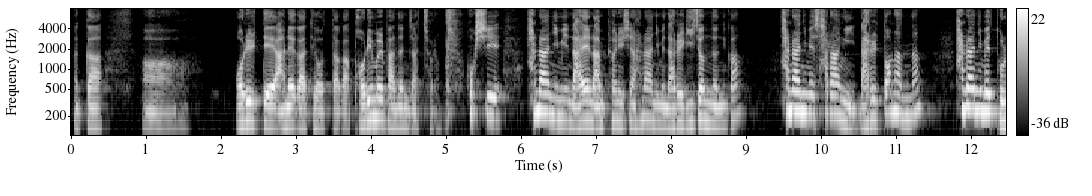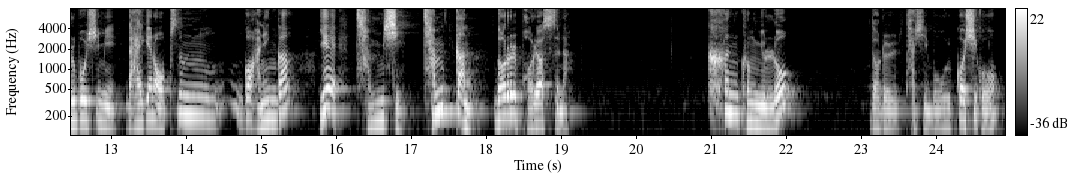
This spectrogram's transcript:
그러니까 어, 어릴 때 아내가 되었다가 버림을 받은 자처럼. 혹시 하나님이 나의 남편이신 하나님이 나를 잊었는가? 하나님의 사랑이 나를 떠났나? 하나님의 돌보심이 나에게는 없은 거 아닌가? 예 잠시 잠깐 너를 버렸으나 큰 극률로 너를 다시 모을 것이고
